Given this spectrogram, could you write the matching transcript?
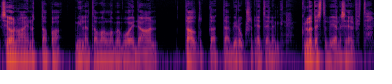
se on ainut tapa, millä tavalla me voidaan taltuttaa tämä viruksen eteneminen. Kyllä tästä vielä selvitään.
